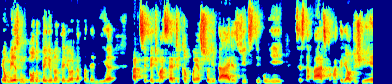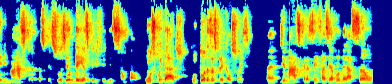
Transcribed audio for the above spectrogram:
Eu mesmo, em todo o período anterior da pandemia, participei de uma série de campanhas solidárias de distribuir cesta básica, material de higiene, máscara para as pessoas e andei as periferias de São Paulo, com os cuidados, com todas as precauções, né? de máscara, sem fazer aglomeração,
